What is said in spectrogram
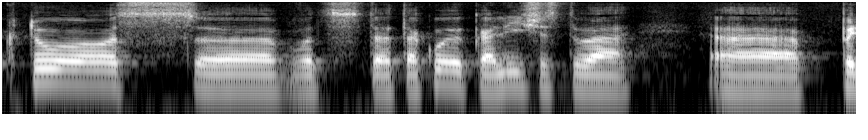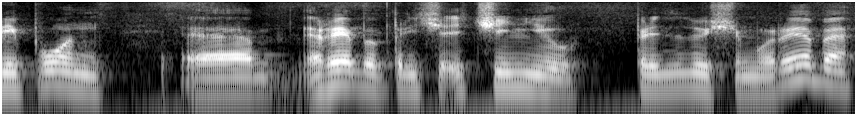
кто с, вот такое количество препон Рэбе причинил предыдущему Рэбе,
